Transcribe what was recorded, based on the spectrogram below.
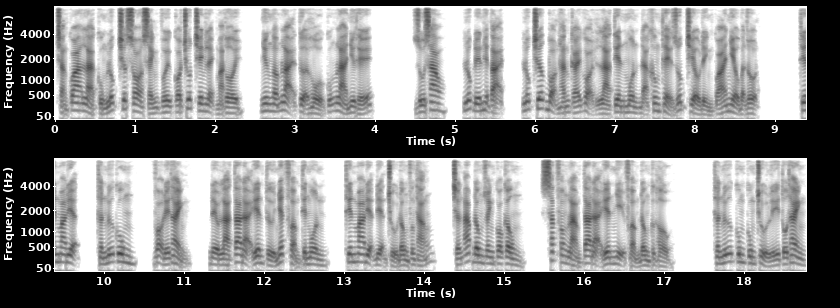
chẳng qua là cùng lúc trước so sánh với có chút trên lệnh mà thôi, nhưng ngẫm lại tựa hồ cũng là như thế. Dù sao, lúc đến hiện tại, lúc trước bọn hắn cái gọi là tiên môn đã không thể giúp triều đình quá nhiều bận rộn. Thiên ma điện, thần nữ cung, võ đế thành, đều là ta đại yên từ nhất phẩm tiên môn, thiên ma điện điện chủ đông phương thắng, trấn áp đông doanh co công sắc phong làm ta đại yên nhị phẩm đông cực hầu. Thần nữ cung cung chủ lý tố thanh,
